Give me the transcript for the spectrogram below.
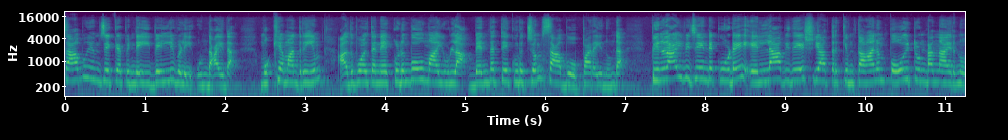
സാബു എം ജേക്കബിന്റെ ഈ വെല്ലുവിളി ഉണ്ടായത്. മുഖ്യമന്ത്രിയും അതുപോലെ തന്നെ കുടുംബവുമായുള്ള ബന്ധത്തെക്കുറിച്ചും സാബു പറയുന്നുണ്ട്. പിണറായി വിജയന്റെ കൂടെ എല്ലാ വിദേശ യാത്രയ്ക്കും താനും പോയിട്ടുണ്ടെന്നായിരുന്നു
